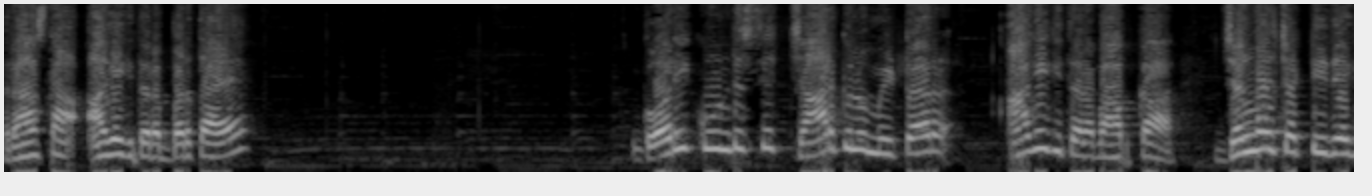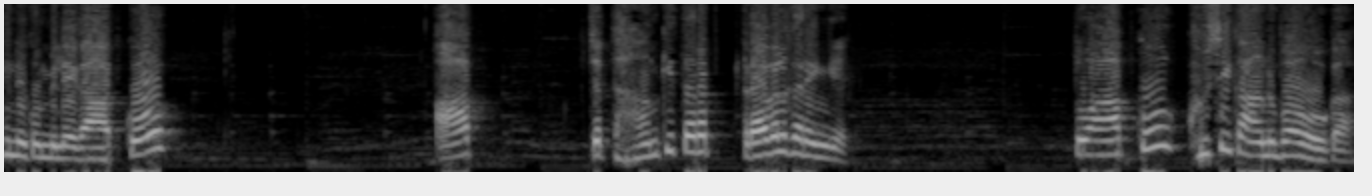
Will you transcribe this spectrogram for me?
रास्ता आगे की तरफ़ बढ़ता है। गौरी कुंड से चार किलोमीटर आगे की तरफ़ आपका जंगल चट्टी देखने को मिलेगा आपको। आप जब धाम की तरफ़ ट्रेवल करेंगे तो आपको खुशी का अनुभव होगा।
